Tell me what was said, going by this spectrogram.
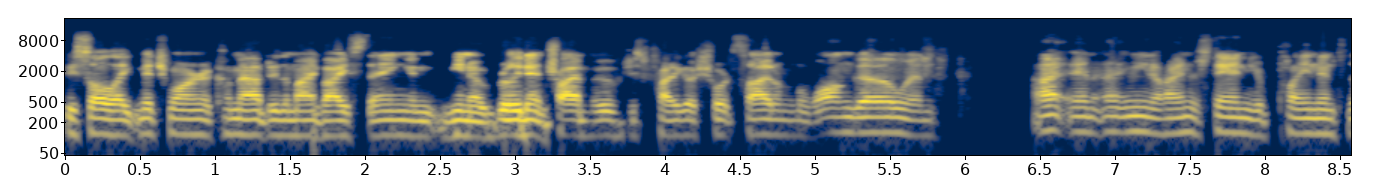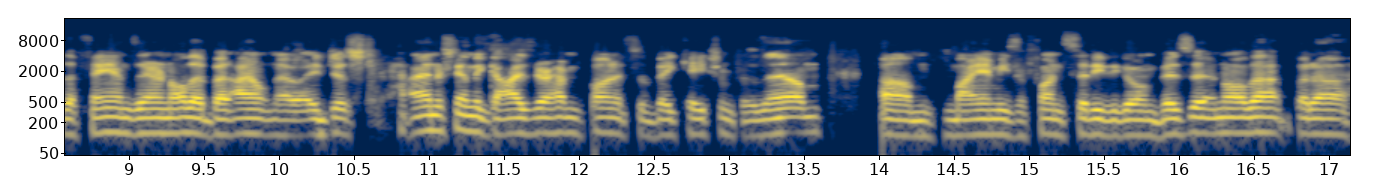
we saw like Mitch Marner come out do the my vice thing and you know really didn't try a move, just try to go short side on Luongo and I and I you know I understand you're playing into the fans there and all that, but I don't know. It just I understand the guys they're having fun. It's a vacation for them. Um, Miami's a fun city to go and visit and all that, but uh,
